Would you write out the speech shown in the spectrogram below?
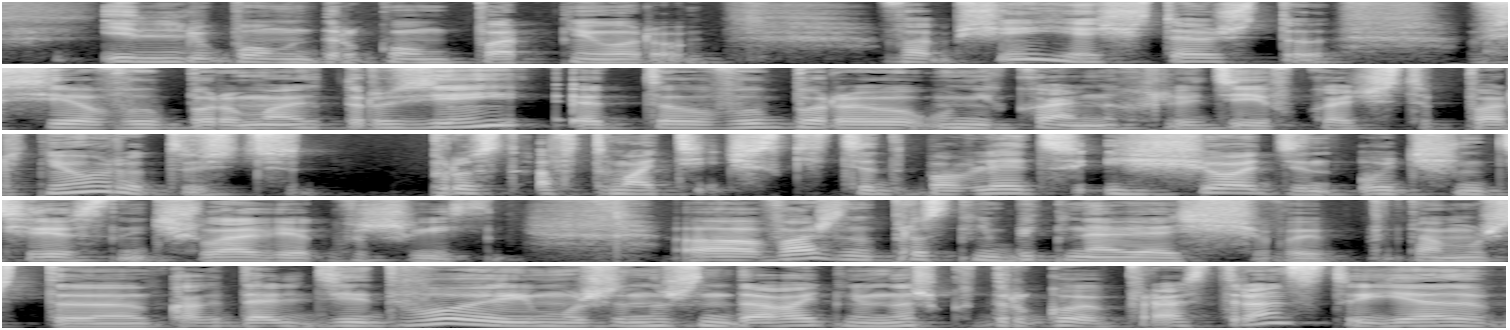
или любому другому партнеру. Вообще, я считаю, что все выборы моих друзей – это выборы уникальных людей в качестве партнера. То есть просто автоматически тебе добавляется еще один очень интересный человек в жизнь. А, важно просто не быть навязчивой, потому что когда людей двое, им уже нужно давать немножко другое пространство, я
